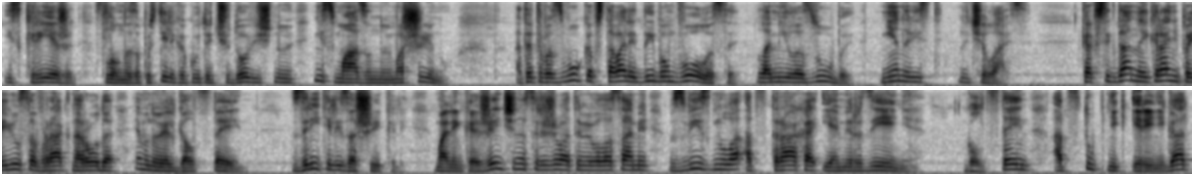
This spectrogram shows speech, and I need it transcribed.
и скрежет, словно запустили какую-то чудовищную, несмазанную машину. От этого звука вставали дыбом волосы, ломило зубы. Ненависть началась. Как всегда, на экране появился враг народа Эммануэль Голдстейн. Зрители зашикали. Маленькая женщина с рыжеватыми волосами взвизгнула от страха и омерзения. Голдстейн, отступник и ренегат,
